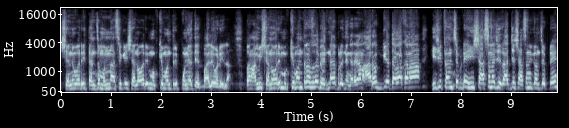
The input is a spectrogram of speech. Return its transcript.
शनिवारी त्यांचं म्हणणं असं की शनिवारी मुख्यमंत्री पुण्यात आहेत बालेवाडीला. पण आम्ही शनिवारी मुख्यमंत्र्यांना सुद्धा भेटण्याचा प्रयत्न करा कारण आरोग्य दवाखाना ही जी कन्सेप्ट आहे ही शासनाची राज्य शासनाची कन्सेप्ट आहे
